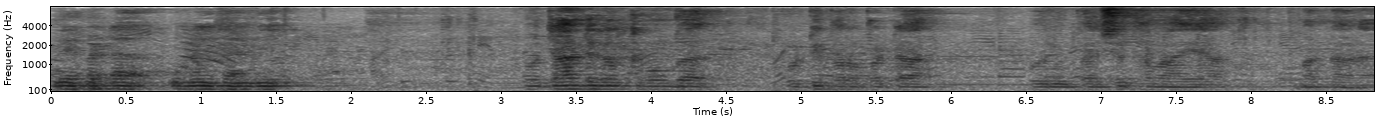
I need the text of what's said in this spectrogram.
പ്രിയപ്പെട്ട ഉമ്മൻചാണ്ടി നൂറ്റാണ്ടുകൾക്ക് മുമ്പ് പൊട്ടിപ്പുറപ്പെട്ട ഒരു പരിശുദ്ധമായ മണ്ണാണ്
